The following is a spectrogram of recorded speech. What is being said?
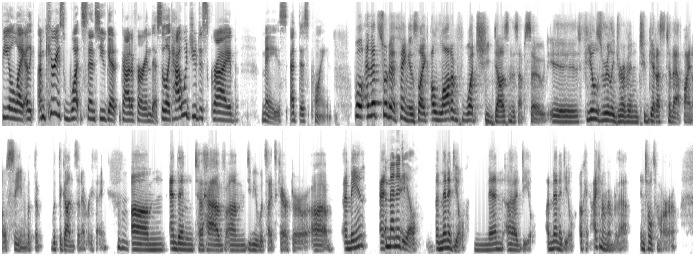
feel like like I'm curious what sense you get got of her in this. So like how would you describe Maze at this point? Well, and that's sort of the thing is like a lot of what she does in this episode is feels really driven to get us to that final scene with the with the guns and everything. Mm-hmm. Um and then to have um DB Woodside's character uh Aman Amenadiel. Amenadiel. Menadiel. Amenadiel. Okay, I can remember that until tomorrow.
